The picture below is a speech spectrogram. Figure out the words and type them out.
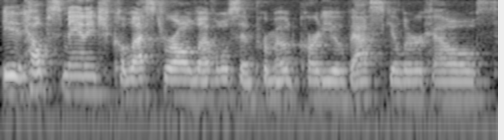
It helps manage cholesterol levels and promote cardiovascular health.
